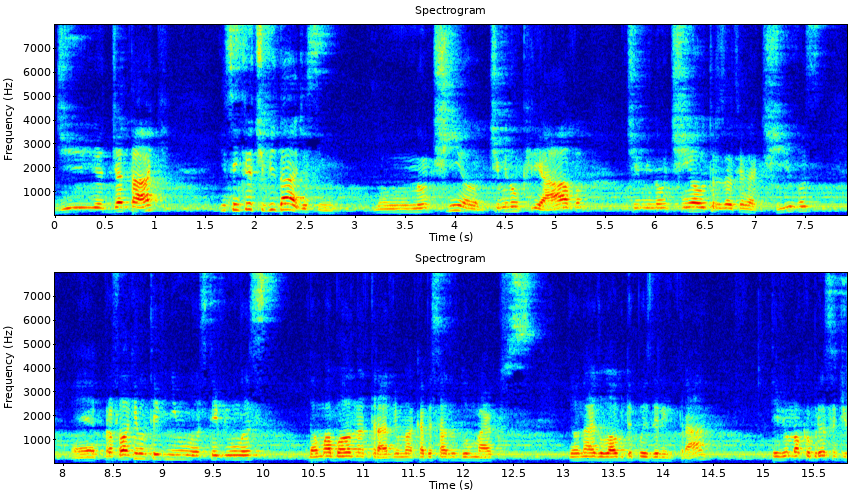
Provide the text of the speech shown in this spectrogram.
de, de ataque e sem criatividade, assim. Não, não tinha, o time não criava, o time não tinha outras alternativas. É, para falar que não teve nenhum lance, teve um lance, dar uma bola na trave, uma cabeçada do Marcos Leonardo logo depois dele entrar. Teve uma cobrança de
